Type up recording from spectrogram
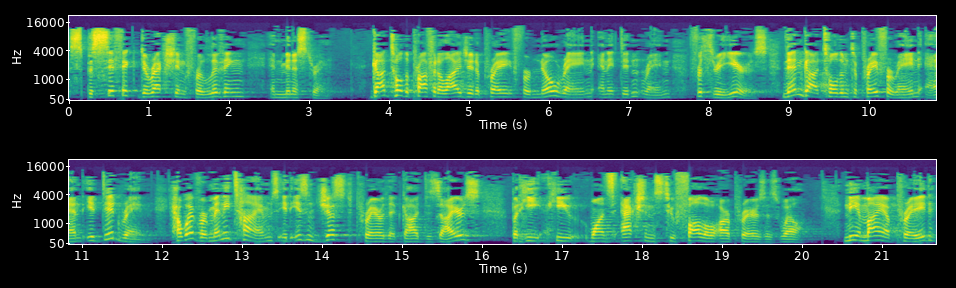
specific direction for living and ministering. God told the prophet Elijah to pray for no rain, and it didn't rain for three years. Then God told him to pray for rain, and it did rain. However, many times it isn't just prayer that God desires, but he, he wants actions to follow our prayers as well. Nehemiah prayed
